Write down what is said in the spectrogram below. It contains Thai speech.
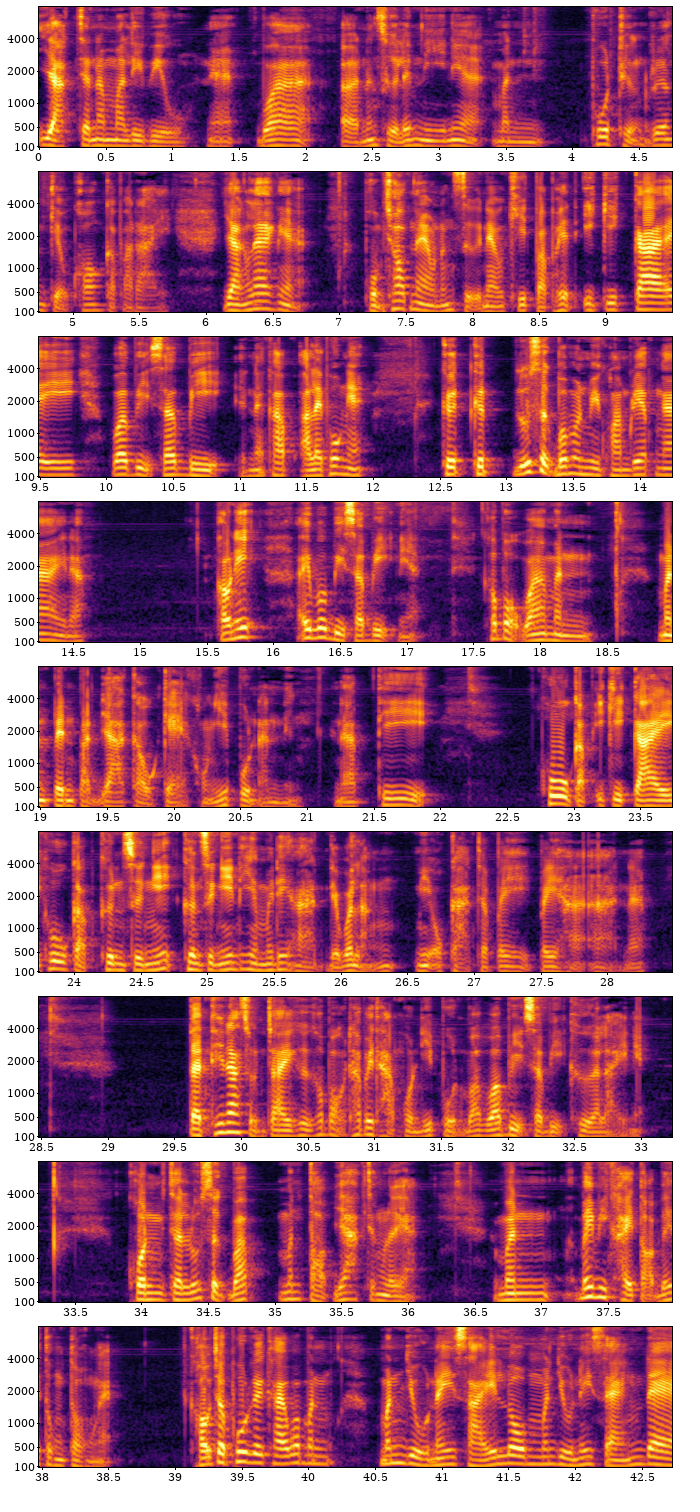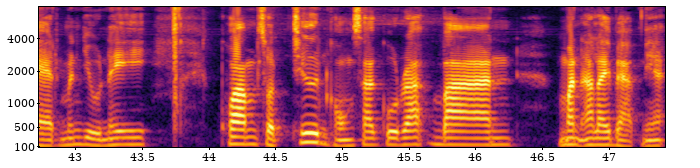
อยากจะนำมารีวิวนะว่าหนังสือเล่มนี้เนี่ยมันพูดถึงเรื่องเกี่ยวข้องกับอะไร อย่างแรกเนี่ยผมชอบแนวหนังสือแนวคิดประเภทอิกิไกวาบิซาบินะครับอะไรพวกนี้คือคือรู้สึกว่ามันมีความเรียบง่ายนะคราวนี้ไอ้วาบิซาบิเนี่ยเขาบอกว่ามันมันเป็นปรัชญาเก่าแก่ของญี่ปุ่นอันหนึ่ง นะครับที่คู่กับอิกิไกคู่กับคืนซึงิคืนซึงิที่ยังไม่ได้อ่าน เดี๋ยววันหลังมีโอกาสจะไปไปหาอ่านนะ แต่ที่น่าสนใจคือเขาบอกถ้าไปถามคนญี่ปุ่นว่าวาบิซาบิคืออะไรเนี่ย คนจะรู้สึกว่ามันตอบยากจังเลยอะ่ะ มันไม่มีใครตอบได้ตรงๆอะ่ะ เขาจะพูดคล้ายๆว่ามันมันอยู่ในสายลม มันอยู่ในแสงแดด มันอยู่ในความสดชื่นของซากุระบาน มันอะไรแบบเนี้ย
